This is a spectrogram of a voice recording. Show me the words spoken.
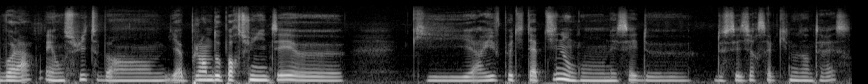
Voilà, et ensuite, ben, il y a plein d'opportunités qui arrivent petit à petit, donc on essaye de, saisir celles qui nous intéressent.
